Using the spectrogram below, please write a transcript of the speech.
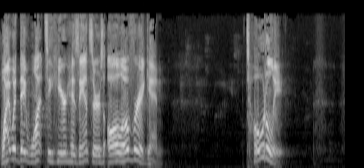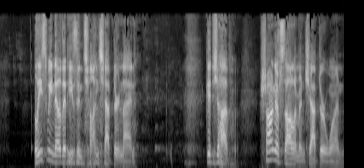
why would they want to hear his answers all over again? Totally. At least we know that he's in John chapter 9. Good job. Song of Solomon chapter 1.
